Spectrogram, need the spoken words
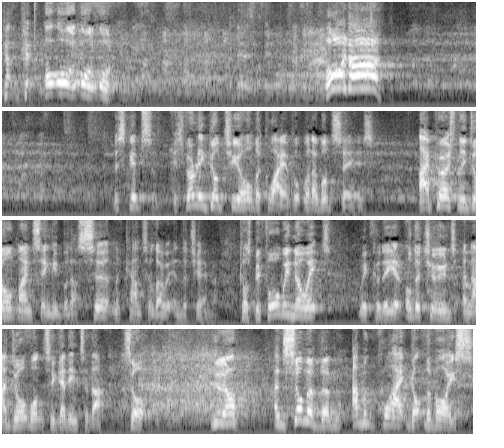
Can, can, oh, oh, oh, oh. Order! Miss Gibson, it's very good to hold the choir, but what I would say is, I personally don't mind singing, but I certainly can't allow it in the chamber. Because before we know it, we could hear other tunes, and I don't want to get into that. So, you know, and some of them haven't quite got the voice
